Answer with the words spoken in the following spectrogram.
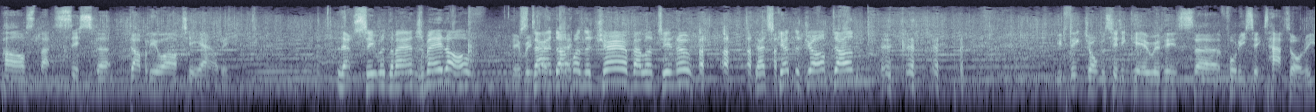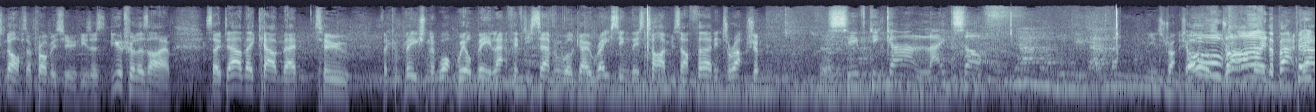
past that sister WRT Audi. Let's see what the man's made of. Stand up on the chair, Valentino. Let's get the job done. You'd think John was sitting here with his uh, 46 hat on. He's not, I promise you. He's as neutral as I am. So down they come then to the completion of what will be lap 57. We'll go racing this time. It's our third interruption. Safety car, lights off. Instruction. Oh, oh drama in the background.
